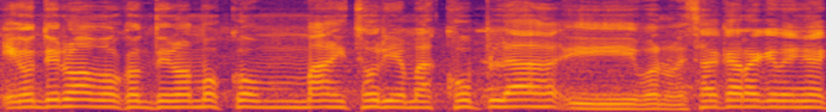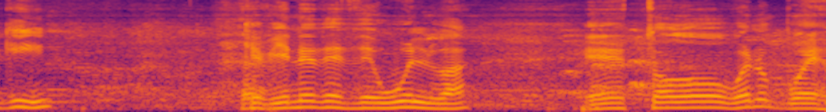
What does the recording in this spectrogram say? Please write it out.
Y continuamos, continuamos con más historias, más coplas y bueno, esa cara que ven aquí, que viene desde Huelva, es todo, bueno, pues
